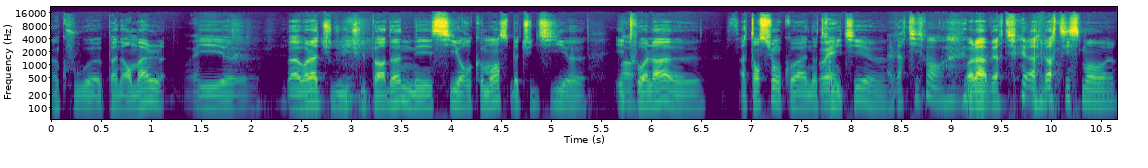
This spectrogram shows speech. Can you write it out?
un coup euh, pas normal. Ouais. Et euh, bah voilà, tu, lui- tu lui pardonnes, mais s'il recommence, bah tu te dis, euh, et Oh. toi là, euh, attention, quoi, notre Ouais. amitié. euh, Avertissement. voilà, averti- avertissement. Voilà.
